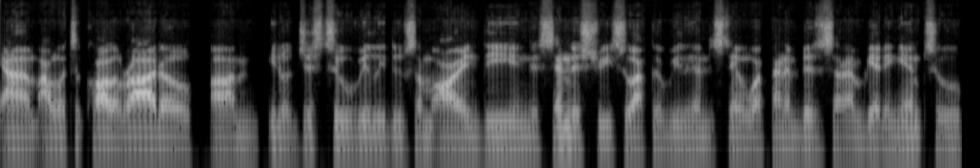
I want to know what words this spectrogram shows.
um, I went to Colorado, um, you know, just to really do some R and D in this industry, so I could really understand what kind of business I'm getting into.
